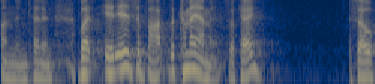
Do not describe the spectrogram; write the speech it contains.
pun intended. But it is about the commandments, okay? So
